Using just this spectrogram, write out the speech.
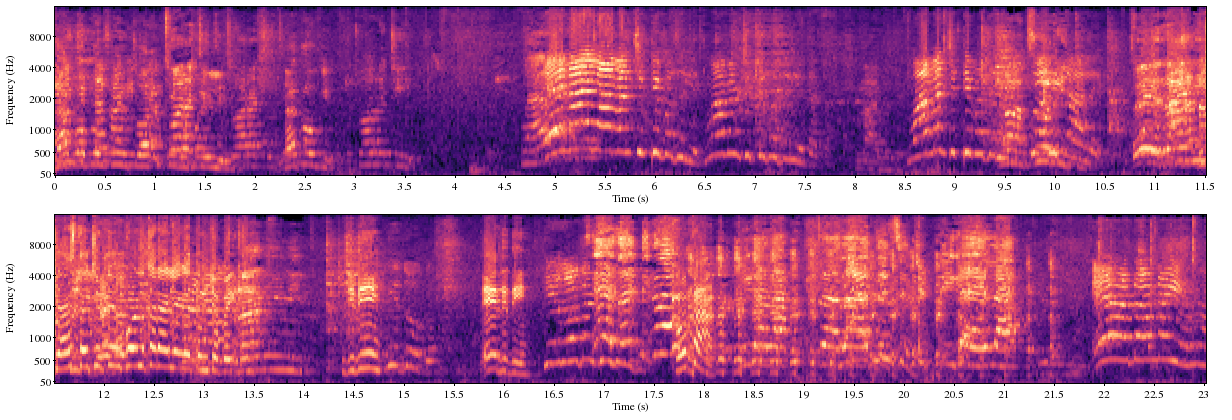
दाखव पण तुम्ही चोराची का चोराची पहिली चोराची दाखव की चोराची ए, नाही मामान चिठ्ठी बदललीत मामान चिठ्ठी बदललीत आता मामान चिठ्ठी हा, बदलली चोरीची. चोरीला आले जास्त चिटिंग कोण करायला का तुमच्यापैकी दीदी हे दोघं ए दीदी हे दोघं हो का चिठ्ठी घ्यायला ए हा डाव नाही हा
